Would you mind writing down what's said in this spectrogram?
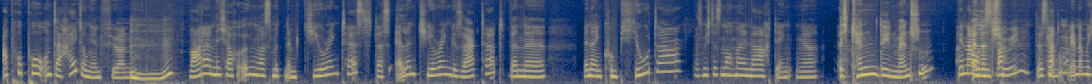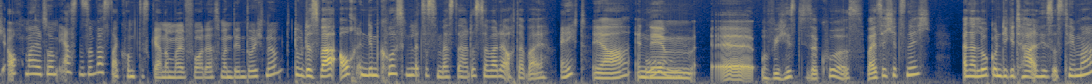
Apropos Unterhaltungen führen. Mhm. War da nicht auch irgendwas mit einem Turing-Test, dass Alan Turing gesagt hat, wenn, eine, wenn ein Computer, lass mich das nochmal nachdenken. Ich kenne den Menschen, Genau, Alan das, war, das Genau. hatten wir nämlich auch mal so im ersten Semester, kommt es gerne mal vor, dass man den durchnimmt. Du, das war auch in dem Kurs, den du letztes Semester hattest, da war der auch dabei. Echt? Ja, in Oh. dem äh, oh, wie hieß dieser Kurs? Weiß ich jetzt nicht. Analog und digital hieß das Thema.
